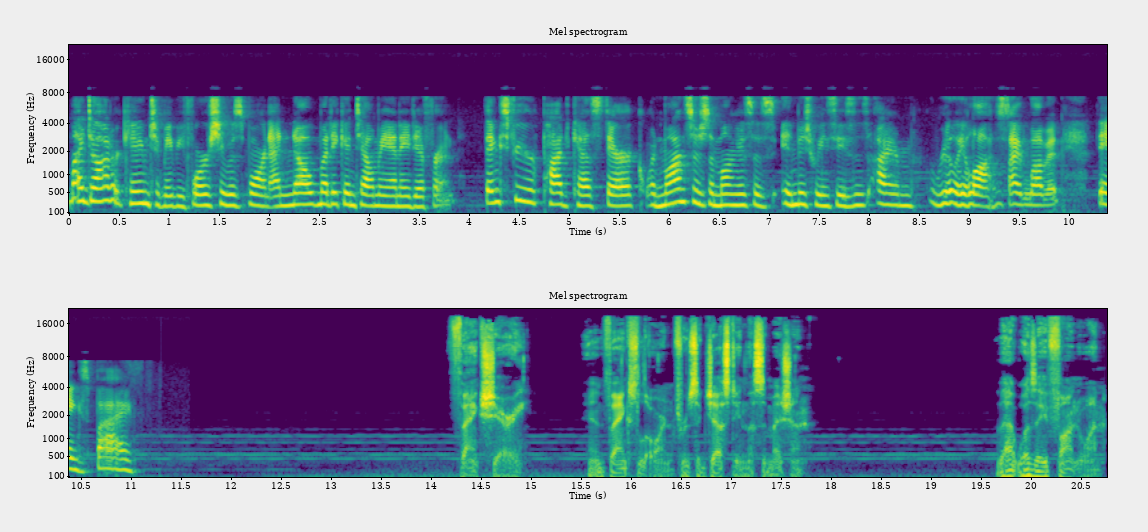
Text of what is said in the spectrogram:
My daughter came to me before she was born, and nobody can tell me any different. Thanks for your podcast, Derek. When Monsters Among Us is in between seasons, I am really lost. I love it. Thanks. Bye. Thanks, Sherry. And thanks, Lauren, for suggesting the submission. That was a fun one.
